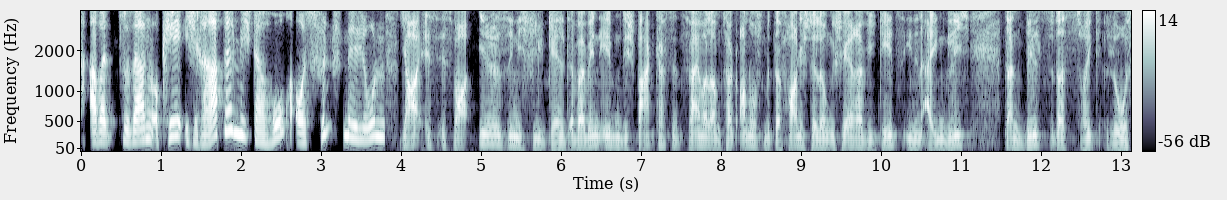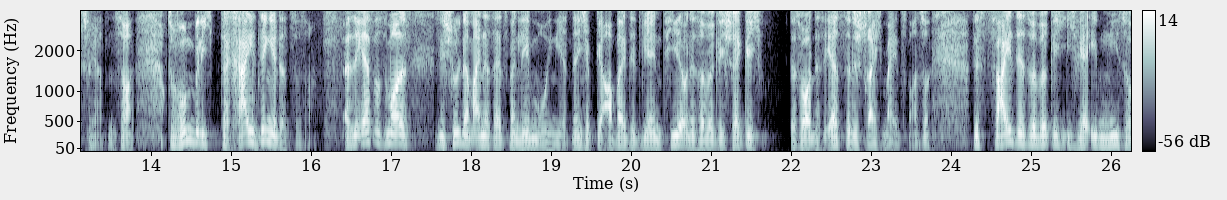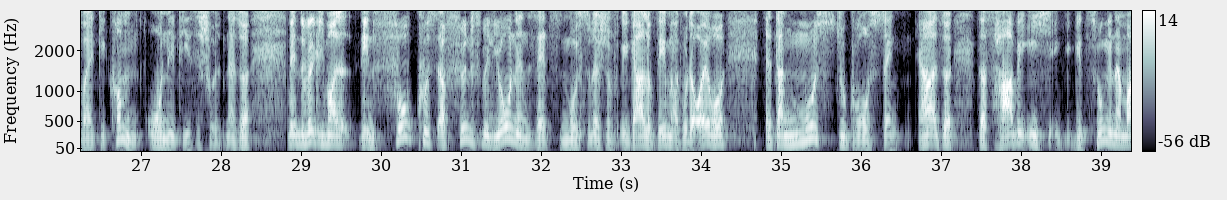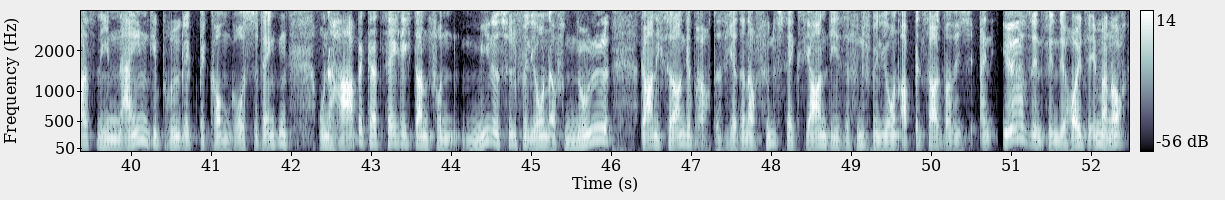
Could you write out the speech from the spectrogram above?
Aber zu sagen, okay, ich rappel mich da hoch aus fünf Millionen. Ja, es, es war irrsinnig viel Geld. Aber wenn eben die Sparkasse zweimal am Tag anruft mit der Fragestellung, Scherer, wie geht's Ihnen eigentlich? Dann willst du das Zeug loswerden. So. Darum will ich drei Dinge dazu sagen. Also erstens mal, Sie Schulden haben einerseits mein Leben ruiniert. Ne? Ich habe gearbeitet wie ein Tier und es war wirklich schrecklich das war das Erste, das streichen wir jetzt mal so. Das Zweite ist aber wirklich, ich wäre eben nie so weit gekommen ohne diese Schulden. Also wenn du wirklich mal den Fokus auf fünf Millionen setzen musst, oder schon egal ob D-Mark oder Euro, äh, dann musst du groß denken. Ja, also das habe ich gezwungenermaßen hineingeprügelt bekommen, groß zu denken und habe tatsächlich dann von minus fünf Millionen auf null gar nicht so lange gebraucht. Also ich hatte nach fünf, sechs Jahren diese fünf Millionen abbezahlt, was ich ein Irrsinn finde heute heute immer noch.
